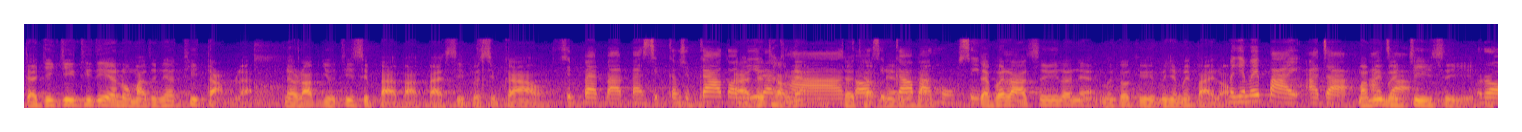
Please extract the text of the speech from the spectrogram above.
แต่จริงๆ TTA ลงมาตรงเนี้ยที่ต่ำแล้วแนวรับอยู่ที่ 18 บาท 80กับ19 18 บาท 80กับ19 ตอนนี้าราแถวๆเนี้คายแถก็วๆ19เนี้ยบาทนะครับ60 แต่เวลาซื้อแล้วเนี่ยมันก็คือมันยังไม่ไปหรอก มันยังไม่ไปอาจจะมันไม่เหมือนาจจะ GC รอ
